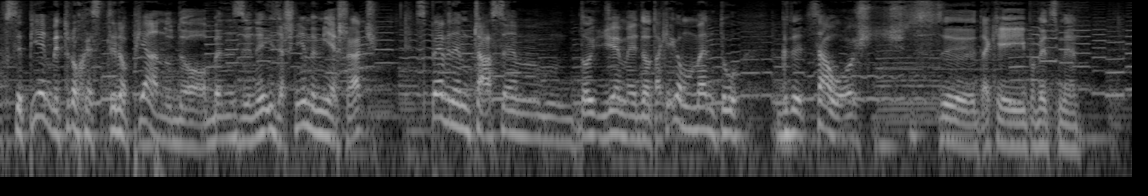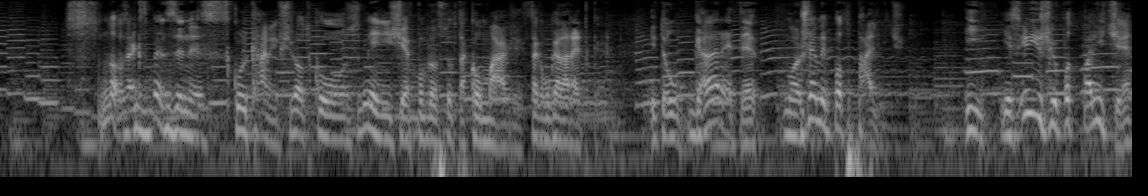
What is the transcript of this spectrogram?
wsypiemy trochę styropianu do benzyny i zaczniemy mieszać, z pewnym czasem dojdziemy do takiego momentu, gdy całość z y, takiej powiedzmy z, no jak z benzyny z kulkami w środku zmieni się po prostu w taką marzę, w taką galaretkę. I tą galaretę możemy podpalić. I jeżeli już ją podpalicie,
